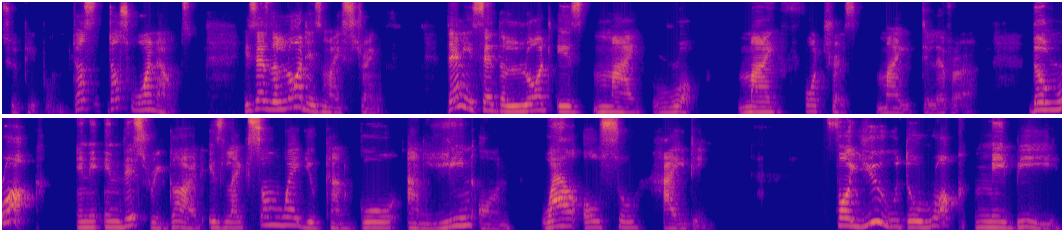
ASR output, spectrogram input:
Two people. Just, just one out. He says, The Lord is my strength. Then he said, The Lord is my rock, my fortress, my deliverer. The rock in, in this regard is like somewhere you can go and lean on while also hiding. For you, the rock may be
